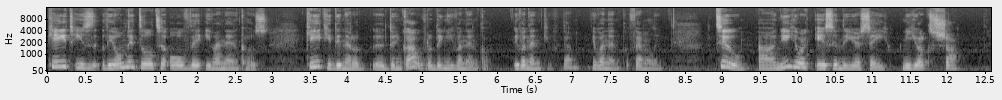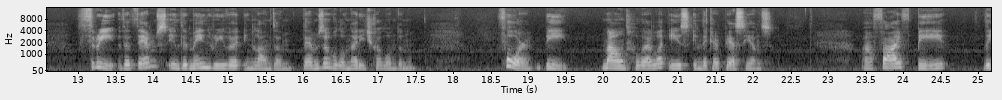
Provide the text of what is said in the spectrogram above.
Kate is the only daughter of the Ivanenkos. Кейт єдина донька в родині Іваненко. Іваненків, да? Іваненко family. Two, uh, New York is in the USA. New York, США. Three, the Thames in the main river in London. Темза – головна річка Лондону. Four, B, Mount Huelva is in the Carpathians. Uh, five, B, the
